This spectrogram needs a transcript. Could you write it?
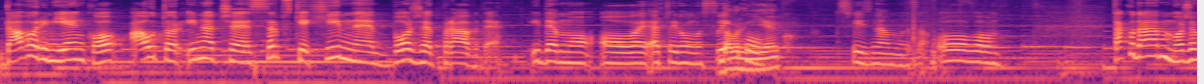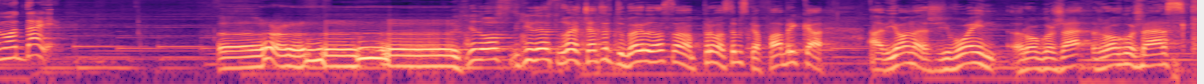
Davorin Jenko, autor inače srpske himne Bože pravde. Idemo, ovaj, eto imamo sliku. Davorin Jenko. Svi znamo za ovo. Tako da možemo dalje. 1924. u Beogradu osnovana prva srpska fabrika aviona Živojin Rogoža, Rogožarski.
